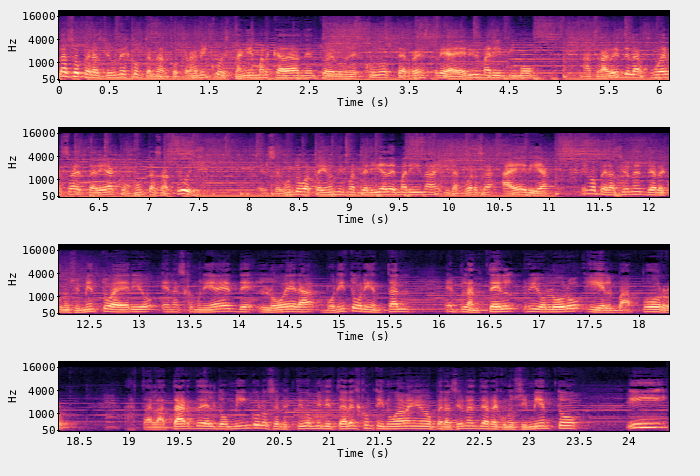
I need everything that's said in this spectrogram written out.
Las operaciones contra el narcotráfico están enmarcadas dentro de los escudos terrestre, aéreo y marítimo a través de la Fuerza de Tarea Conjunta Satruch, el segundo batallón de infantería de Marina y la Fuerza Aérea en operaciones de reconocimiento aéreo en las comunidades de Loera, Bonito Oriental, el plantel Río Loro y el Vapor. Hasta la tarde del domingo los efectivos militares continuaban en operaciones de reconocimiento y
